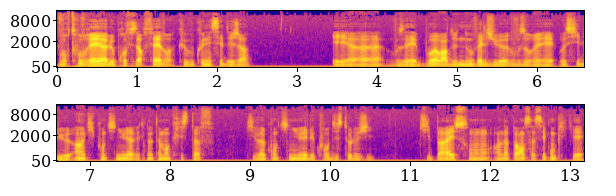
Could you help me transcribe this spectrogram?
Vous retrouverez euh, le professeur Fèvre que vous connaissez déjà et euh, vous avez beau avoir de nouvelles UE, vous aurez aussi l'UE 1 qui continue avec notamment Christophe qui va continuer les cours d'histologie, qui pareil sont en apparence assez compliqués,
